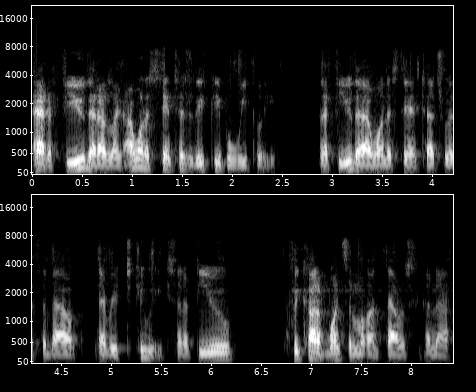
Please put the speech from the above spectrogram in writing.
had a few that I was like, I want to stay in touch with these people weekly. And a few that I want to stay in touch with about every two weeks. And a few if we caught up once a month, that was enough.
